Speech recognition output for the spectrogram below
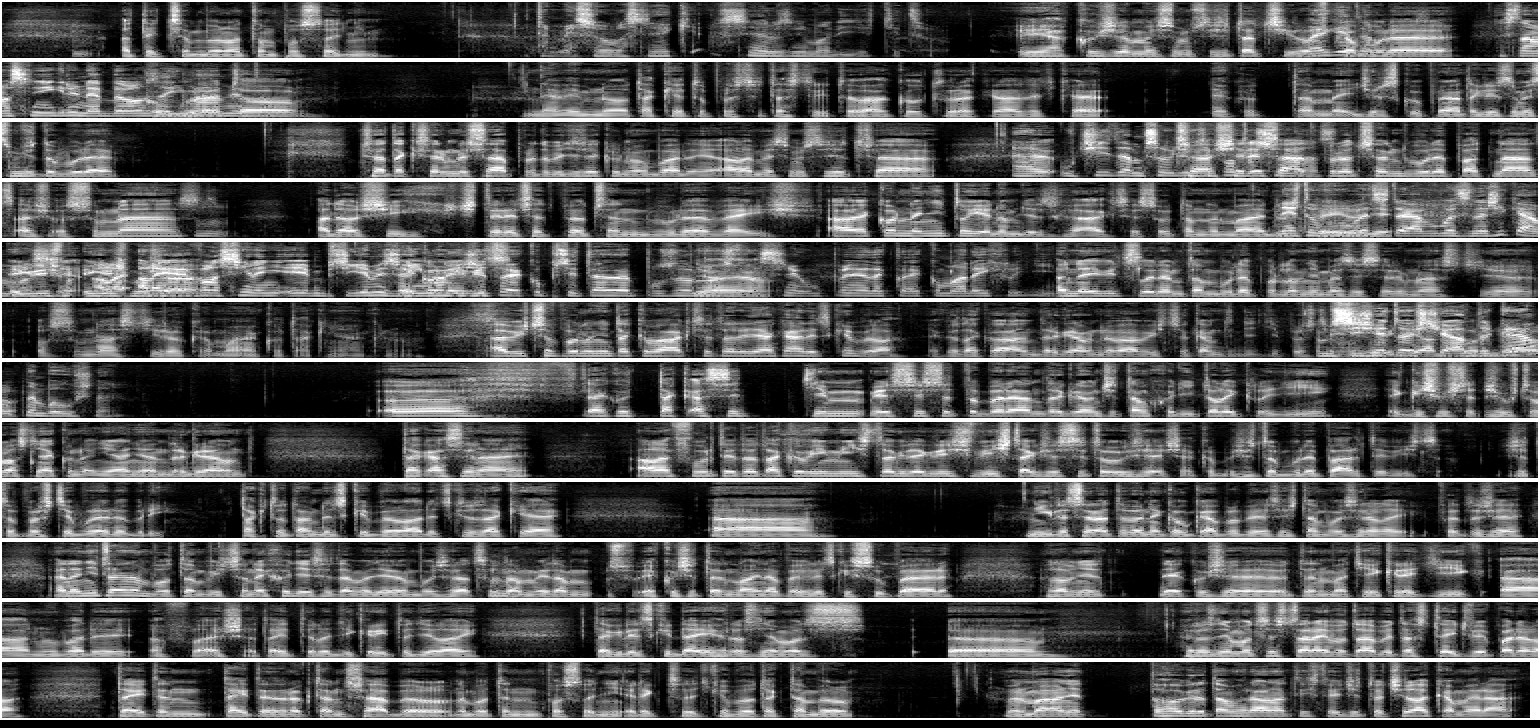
a teď jsem byl na tom posledním. Tam jsou vlastně jaký vlastně hrozně mladí děti, co? Jakože myslím si, že ta je cílovka bude, Já jsem tam vlastně nikdy nebyl, jako zajímá bude mě to, to. nevím no, tak je to prostě ta streetová kultura, která teďka jako ta major skupina, takže si myslím, že to bude třeba tak 70, proto by ti řekl nobody, ale myslím si, že třeba, Uh, určitě tam jsou třeba pod 18. 60% bude 15 až 18 Hmm. A dalších 40% bude vejš. A jako není to jenom dětská akce, jsou tam normálně Ne, to dospělí vůbec, lidi. to já vůbec neříkám, I když- vlastně, i když ale, ale možná- je vlastně není, je- přijde mi zajímavé, nejvíc- že to jako přitahuje pozornost Jo, jo. vlastně úplně takhle jako mladých lidí. A nejvíc lidem tam bude podle mě mezi 17 a 18 rokama, jako tak nějak, no. A víš co, podle mě taková akce tady nějaká vždycky byla, jako taková undergroundová, víš co, kam ty děti prostě Myslíš, že je to ještě dělat bordel. underground, nebo už ne? Uh, jako tak asi tím, jestli se to bere underground, že tam chodí tolik lidí, jak když už, že už to vlastně jako není ani underground, tak asi ne. Ale furt je to takový místo, kde když víš, tak že si to užiješ, jakoby, že to bude party, víš co. Že to prostě bude dobrý. Tak to tam vždycky bylo a vždycky to tak je. A nikdo se na tebe nekouká blbě, jsi tam ožralej, protože, a není to jenom o tom, víš co, nechodí se tam lidi jenom ožrat, jsou tam, je tam, jakože ten line-up je vždycky super, hlavně jakože ten Matěj Kretík a Nobody a Flash a tady ty lidi, kteří to dělají, tak vždycky dají hrozně moc, uh, hrozně moc se starají o to, aby ta stage vypadala. Tady ten, tady ten rok tam třeba byl, nebo ten poslední edit, co teďka byl, tak tam byl normálně toho, kdo tam hrál na té stage, točila kamera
